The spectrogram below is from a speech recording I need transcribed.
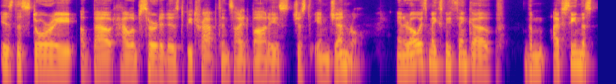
is the story about how absurd it is to be trapped inside bodies just in general, and it always makes me think of the. I've seen this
